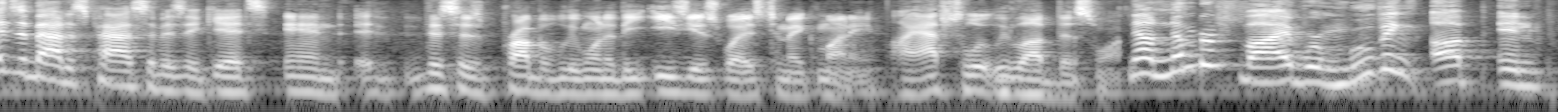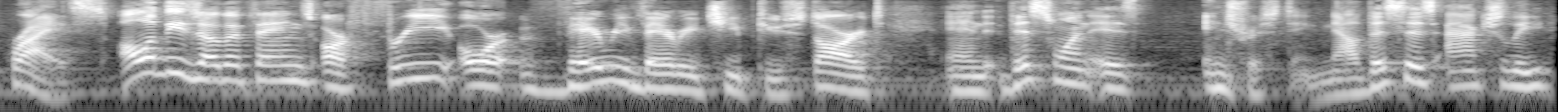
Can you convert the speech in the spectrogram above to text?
it's about as passive as it gets, and this is probably one of the easiest ways to make money. I absolutely love this one. Now, number five, we're moving up in price. All of these other things are free or very, very cheap to start, and this one is interesting. Now, this is actually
